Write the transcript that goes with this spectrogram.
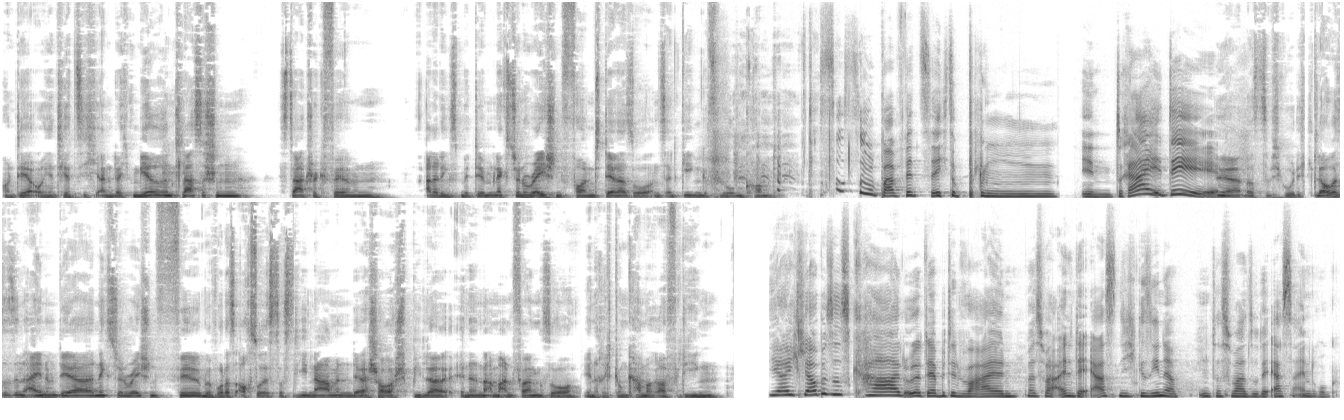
Und der orientiert sich an gleich mehreren klassischen Star Trek-Filmen. Allerdings mit dem Next Generation Font, der da so uns entgegengeflogen kommt. Super witzig. So prrrr, in 3D. Ja, das ist ziemlich gut. Ich glaube, es ist in einem der Next Generation Filme, wo das auch so ist, dass die Namen der SchauspielerInnen am Anfang so in Richtung Kamera fliegen. Ja, ich glaube, es ist Khan oder der mit den Wahlen. Das war eine der ersten, die ich gesehen habe. Und das war so der erste Eindruck.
